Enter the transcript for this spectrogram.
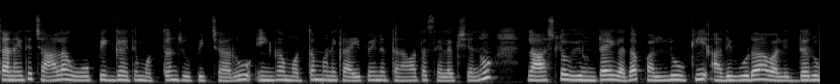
తనైతే చాలా ఓపిక్గా అయితే మొత్తం చూపించారు ఇంకా మొత్తం మనకి అయిపోయిన తర్వాత సెలక్షను లాస్ట్‌లో ఇవి ఉంటాయి కదా పళ్ళుకి అది కూడా వాళ్ళిద్దరూ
